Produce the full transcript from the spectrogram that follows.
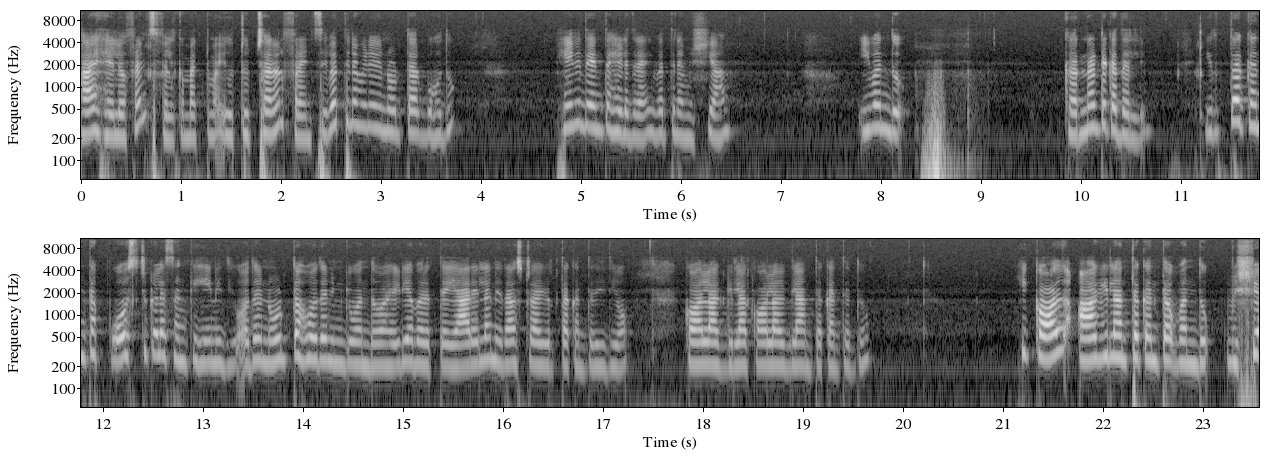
Hi hello friends welcome back to my YouTube channel friends ಇವತ್ತಿನ ವಿಡಿಯೋ ನೋಡ್ತಾ ಇರಬಹುದು. ಏನಿದೆ ಅಂತ ಹೇಳಿದರೆ ಇವತ್ತಿನ ವಿಷಯ ಈ ಒಂದು ಕರ್ನಾಟಕದಲ್ಲಿ ಇರ್ತಕ್ಕಂಥ ಪೋಸ್ಟ್ಗಳ ಸಂಖ್ಯೆ ಏನಿದೆಯೋ, ಅದನ್ನು ನೋಡ್ತಾ ಹೋದರೆ ನಿಮಗೆ ಒಂದು ಐಡಿಯಾ ಬರುತ್ತೆ. ಯಾರೆಲ್ಲ ನಿರಾಶ್ರಾಗಿರ್ತಕ್ಕಂಥದ್ದು ಇದೆಯೋ ಕಾಲ್ ಆಗಿಲ್ಲ ಕಾಲ್ ಆಗಿಲ್ಲ ಅಂತಕ್ಕಂಥದ್ದು. ಈ ಕಾಲ್ ಆಗಿಲ್ಲ ಅಂತಕ್ಕಂಥ ಒಂದು ವಿಷಯ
